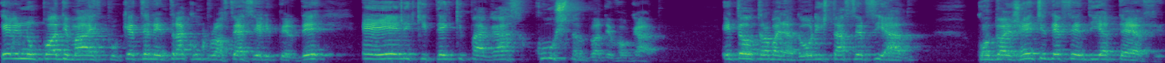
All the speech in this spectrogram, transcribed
ele não pode mais, porque se ele entrar com processo e ele perder, é ele que tem que pagar as custas do advogado. Então, o trabalhador está cerceado. Quando a gente defendia a tese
